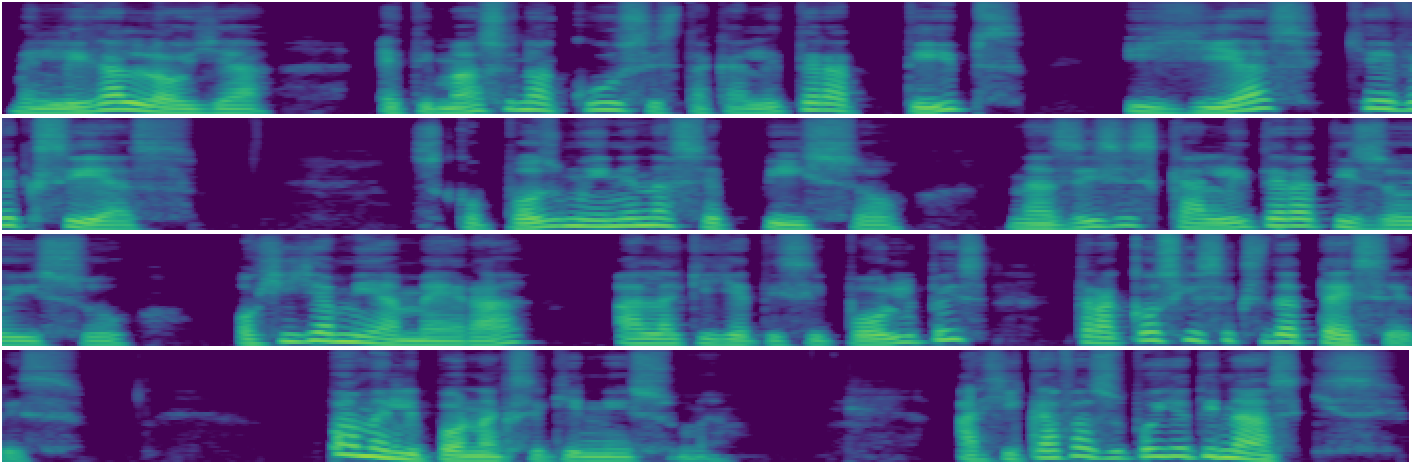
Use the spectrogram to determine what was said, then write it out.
Με λίγα λόγια, ετοιμάσου να ακούσεις τα καλύτερα tips υγείας και ευεξίας. Σκοπός μου είναι να σε πείσω να ζήσεις καλύτερα τη ζωή σου, όχι για μία μέρα, αλλά και για τις υπόλοιπες 364. Πάμε λοιπόν να ξεκινήσουμε. Αρχικά θα σου πω για την άσκηση.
